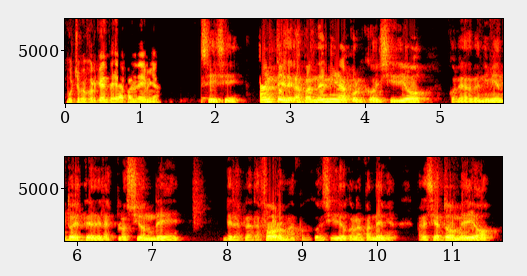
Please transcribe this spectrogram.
Mucho mejor que antes de la pandemia. Sí, sí. Antes de la pandemia, porque coincidió con el advenimiento este de la explosión de, de las plataformas, porque coincidió con la pandemia. Parecía todo medio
